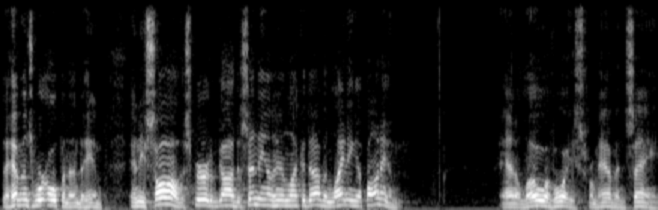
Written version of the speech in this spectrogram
the heavens were open unto him. And he saw the Spirit of God descending on him like a dove and lighting upon him. And a lo a voice from heaven saying,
